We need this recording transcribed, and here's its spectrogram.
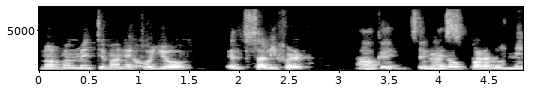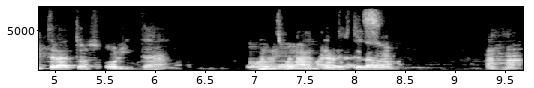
normalmente manejo yo el Salifer. Ah, ok. Sí, para los nitratos, ahorita, como acá de este lado, ajá,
